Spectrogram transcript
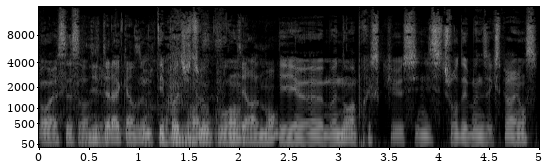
Ouais, c'est ça. Ils étaient là à 15h. On n'était pas du tout au courant. Littéralement. Et euh, maintenant, après, ce que c'est toujours des bonnes expériences.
